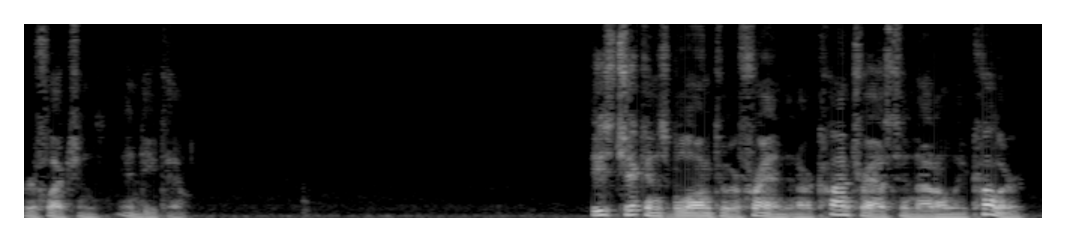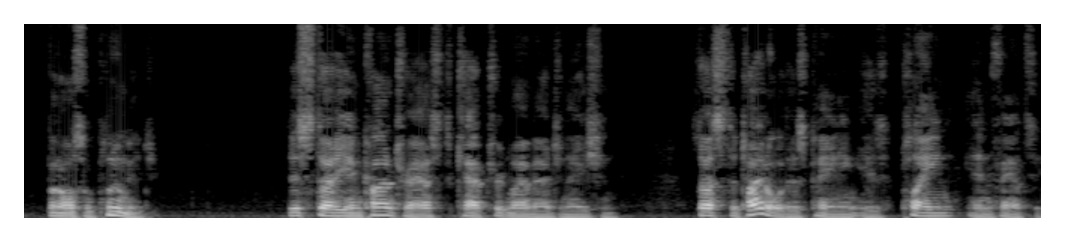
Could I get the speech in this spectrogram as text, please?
reflections in detail. These chickens belong to a friend and are contrasts in not only color, but also plumage. This study in contrast captured my imagination. Thus, the title of this painting is Plain and Fancy.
